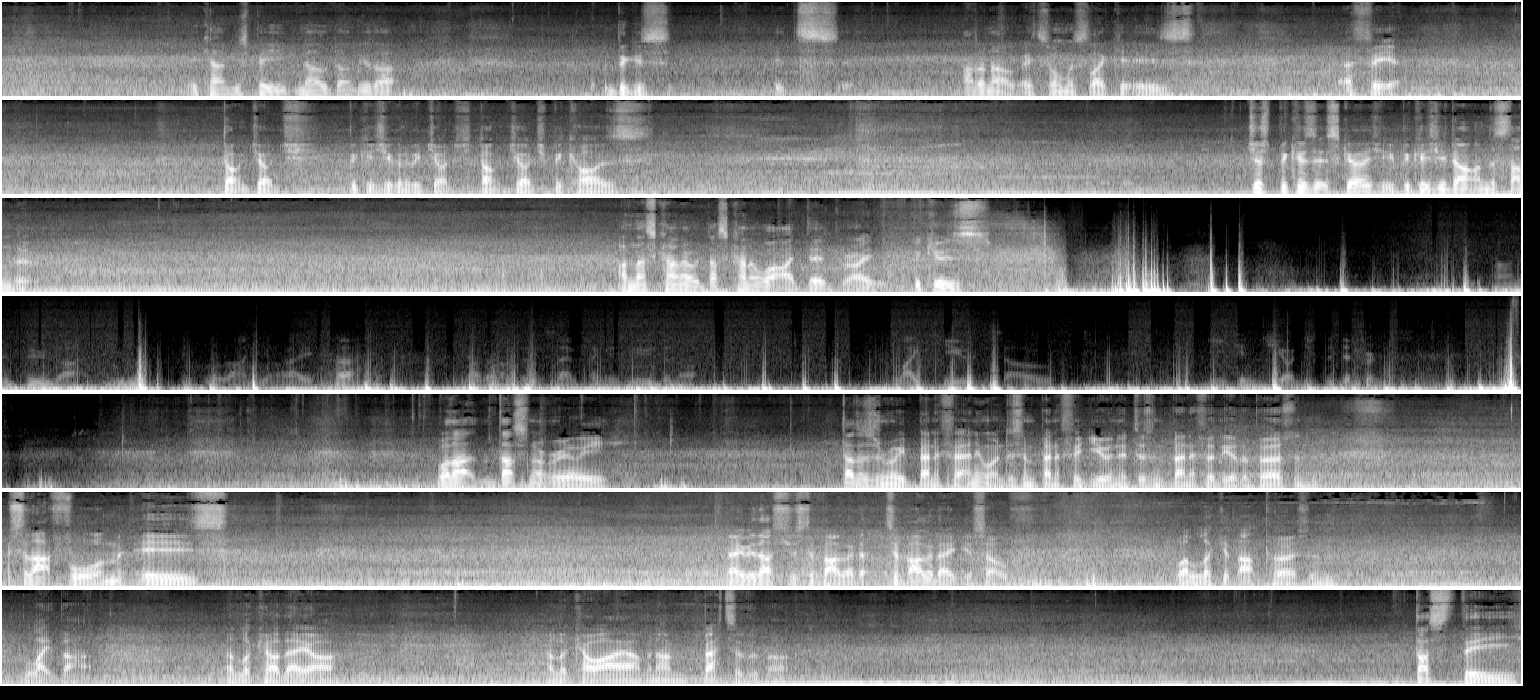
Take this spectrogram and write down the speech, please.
It can't just be no, don't do that because it's I don't know. It's almost like it is a fear don't judge because you're going to be judged. Don't judge because just because it scares you because you don't understand it. And that's kind of that's kind of what I did, right? Because that's not really that doesn't really benefit anyone it doesn't benefit you and it doesn't benefit the other person so that form is Maybe that's just to validate, to validate yourself. Well, look at that person like that. And look how they are. And look how I am, and I'm better than that. That's the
